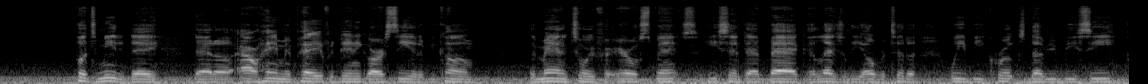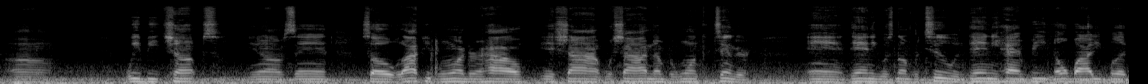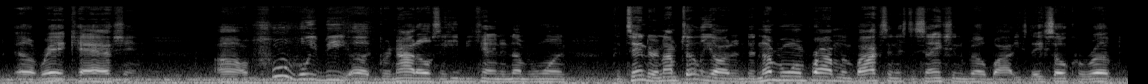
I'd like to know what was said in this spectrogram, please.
puts me today that uh, Al Haymon paid for Danny Garcia to become the mandatory for Errol Spence. He sent that back allegedly over to the We Be Crooks WBC. Um, we Be Chumps. You know what I'm saying? So a lot of people wondering how is Shawn was Shawn number one contender, and Danny was number two, and Danny hadn't beat nobody but uh, Redkach and uh, who, who he beat uh, Granados, and he became the number one contender. And I'm telling y'all, the, the number one problem in boxing is the sanctioning belt bodies. They so corrupt.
